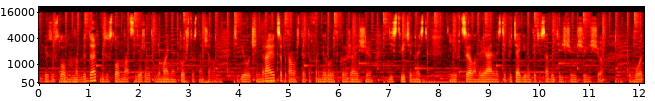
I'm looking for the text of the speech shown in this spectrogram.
за... безусловно наблюдать, безусловно отслеживать вниманием то, что сначала тебе очень нравится, потому что это формирует окружающую действительность и в целом реальность и притягивает эти события еще, еще, еще. Вот.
